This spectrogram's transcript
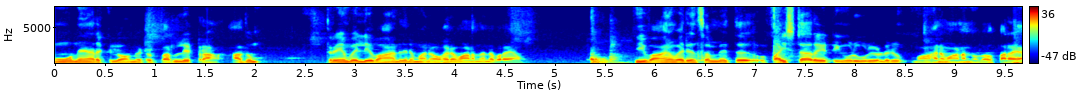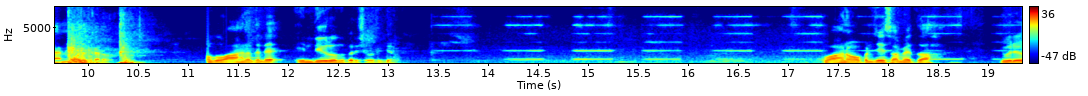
മൂന്ന് ആറ് കിലോമീറ്റർ പെർ ലിറ്ററാണ് അതും ഇത്രയും വലിയ വാഹനത്തിന് മനോഹരമാണെന്ന് തന്നെ പറയാം. ഈ വാഹനം വരുന്ന സമയത്ത് ഫൈവ് സ്റ്റാർ റേറ്റിംഗോട് കൂടിയുള്ളൊരു വാഹനമാണെന്നുള്ളത് പറയാൻ കൊടുക്കരുത് നമുക്ക് വാഹനത്തിന്റെ ഇന്റീരിയർ ഒന്ന് പരിശോധിക്കാം. വാഹനം ഓപ്പൺ ചെയ്യുന്ന സമയത്ത് ഒരു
